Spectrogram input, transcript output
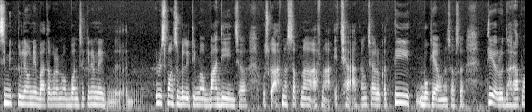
सीमित तुल्याउने वातावरणमा बन्छ किनभने रिस्पोन्सिबिलिटीमा बाँधिन्छ। उसको आफ्ना सपना आफ्ना इच्छा आकाङ्क्षाहरू कति बोकिया हुनसक्छ तीहरू धरापमा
